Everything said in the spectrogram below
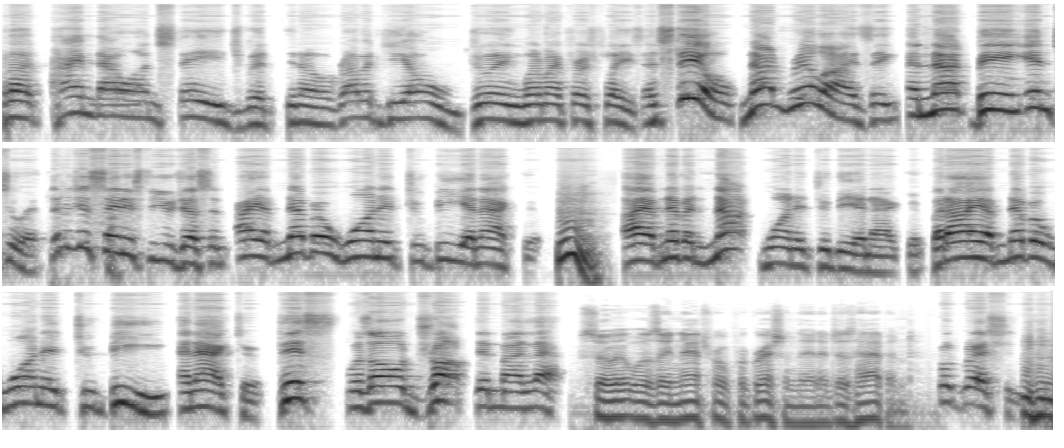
But I'm now on stage with, you know, Robert Guillaume doing one of my first plays and still not realizing and not being into it. Let me just say this to you, Justin. I have never wanted to be an actor. Hmm. I have never not wanted to be an actor, but I have never wanted to be an actor. This was all dropped in my lap. So it was a natural progression then. It just happened. Progression. Mm-hmm.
